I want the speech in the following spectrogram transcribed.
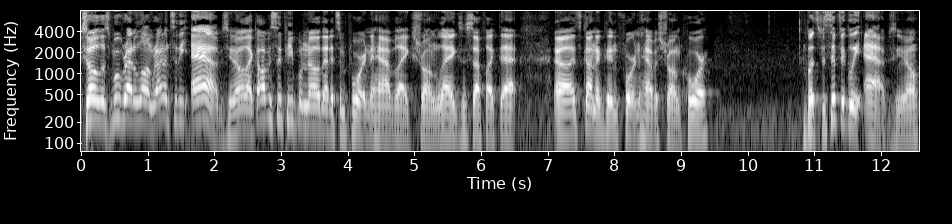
So let's move right along, right into the abs. You know, like obviously people know that it's important to have like strong legs and stuff like that. Uh, it's kind of important to have a strong core but specifically abs you know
